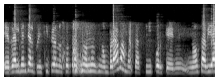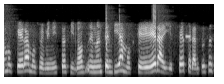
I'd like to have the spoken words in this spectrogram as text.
Eh, realmente al principio nosotras no nos nombrábamos así porque no sabíamos que éramos feministas y no, no entendíamos qué era y etcétera. Entonces,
